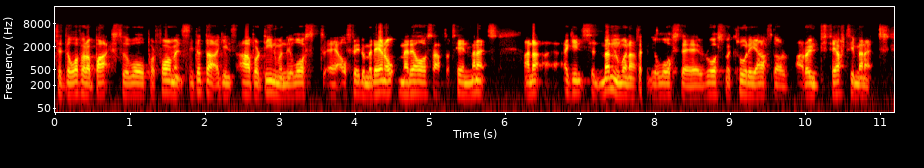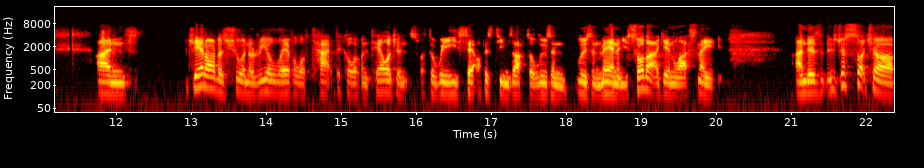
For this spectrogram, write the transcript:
to deliver a backs to the wall performance. They did that against Aberdeen when they lost uh, Alfredo Moreno, Morelos after 10 minutes, and uh, against St Mirren when I think they lost uh, Ross McCrorie after around 30 minutes. And Gerrard has shown a real level of tactical intelligence with the way he set up his teams after losing losing men, and you saw that again last night. And there's there's just such a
